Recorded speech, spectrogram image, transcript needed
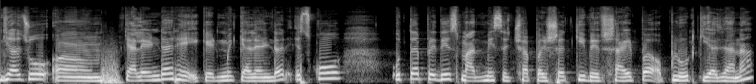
यह जो कैलेंडर है एकेडमिक कैलेंडर इसको उत्तर प्रदेश माध्यमिक शिक्षा परिषद की वेबसाइट पर अपलोड किया जाना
